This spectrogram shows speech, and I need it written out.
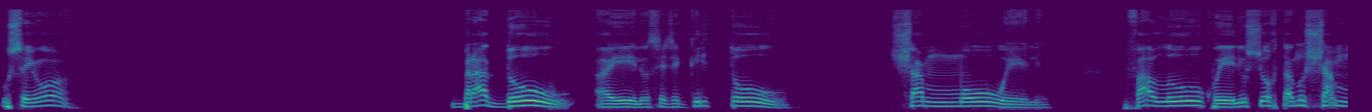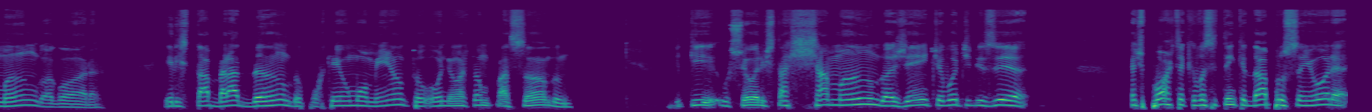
o Senhor bradou a ele, ou seja, gritou, chamou ele falou com ele. O Senhor está nos chamando agora. Ele está bradando, porque é um momento onde nós estamos passando de que o Senhor está chamando a gente. Eu vou te dizer, a resposta que você tem que dar para o Senhor é:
